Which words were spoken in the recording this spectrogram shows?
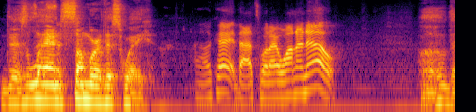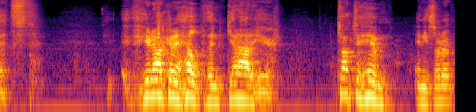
There's land somewhere this way. Okay, that's what I want to know. Oh, that's. If you're not going to help, then get out of here. Talk to him. And he sort of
